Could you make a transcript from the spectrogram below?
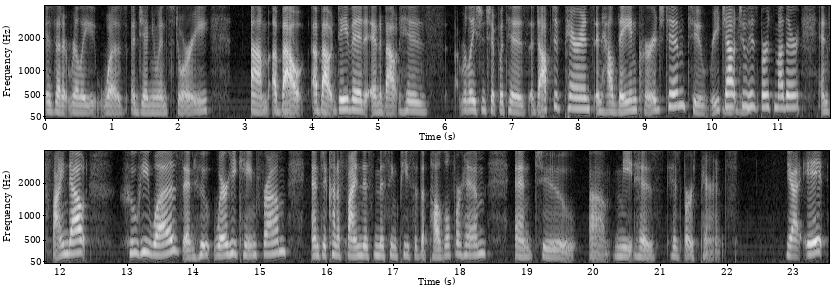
is that it really was a genuine story um, about about David and about his relationship with his adoptive parents and how they encouraged him to reach out to his birth mother and find out who he was and who where he came from and to kind of find this missing piece of the puzzle for him and to um, meet his his birth parents. Yeah, it.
